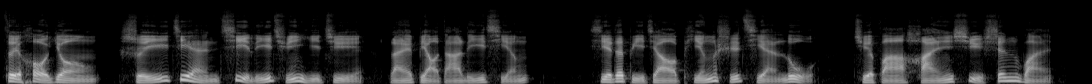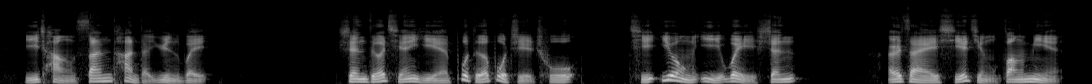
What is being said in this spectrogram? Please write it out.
最后用“谁见弃离群”一句来表达离情，写的比较平实浅露，缺乏含蓄深婉、一唱三叹的韵味。沈德潜也不得不指出其用意未深。而在写景方面，“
